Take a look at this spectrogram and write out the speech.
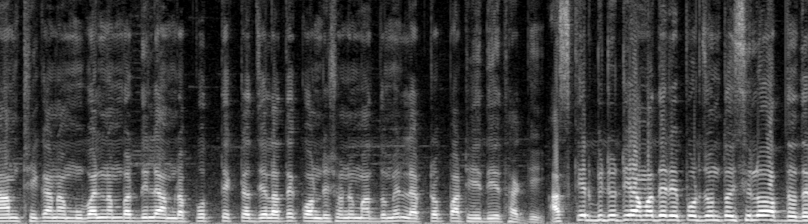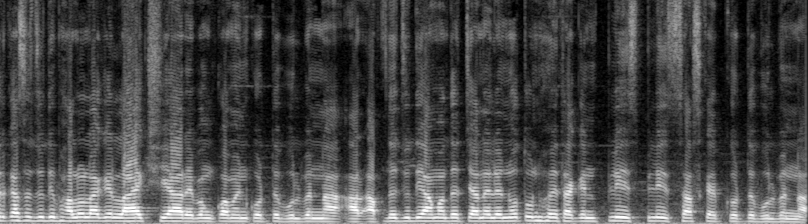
নাম, ঠিকানা, মোবাইল নাম্বার দিলে আমরা প্রত্যেকটা জেলাতে কন্ডিশনের মাধ্যমে ল্যাপটপ পাঠিয়ে দিয়ে থাকি। আজকের ভিডিওটি আমাদের এ পর্যন্তই ছিল। আপনাদের কাছে যদি ভালো লাগে, লাইক, শেয়ার এবং কমেন্ট করতে ভুলবেন না। আর আপনি যদি আমাদের চ্যানেলে নতুন হয়ে থাকেন, প্লিজ প্লিজ সাবস্ক্রাইব করতে ভুলবেন না।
